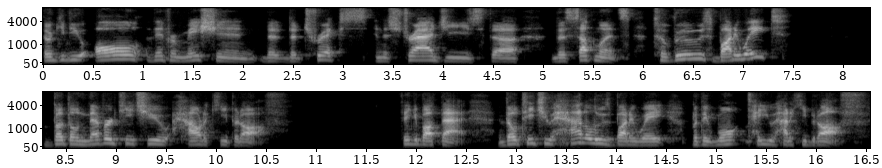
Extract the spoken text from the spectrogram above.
they'll give you all the information, the the tricks and the strategies, the the supplements to lose body weight, but they'll never teach you how to keep it off. Think about that. They'll teach you how to lose body weight, but they won't tell you how to keep it off.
